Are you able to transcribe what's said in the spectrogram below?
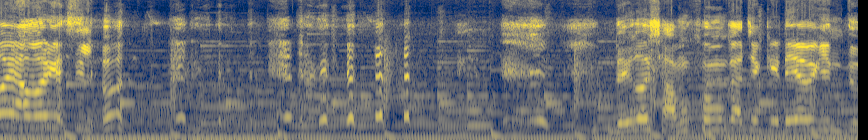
ওই আমার গেছিল। দেখো, শামুক ফামুক আছে, কেটে যাবে কিন্তু।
